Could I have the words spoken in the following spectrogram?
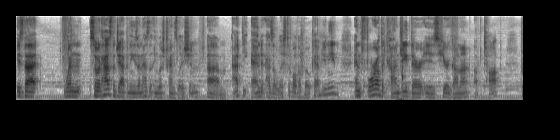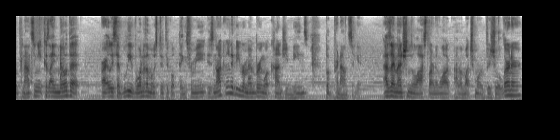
is that when so it has the Japanese and has the English translation. Um, at the end, it has a list of all the vocab you need, and for all the kanji, there is hiragana up top for pronouncing it. Because I know that, or at least I believe, one of the most difficult things for me is not going to be remembering what kanji means, but pronouncing it. As I mentioned in the last learning log, I'm a much more visual learner,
